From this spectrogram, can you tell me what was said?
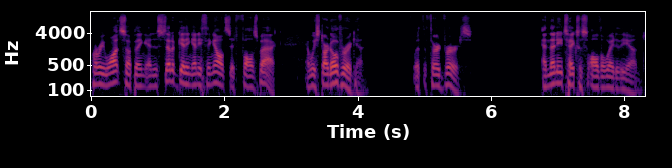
where we want something, and instead of getting anything else, it falls back, and we start over again with the third verse, and then he takes us all the way to the end.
